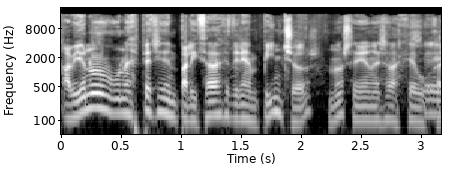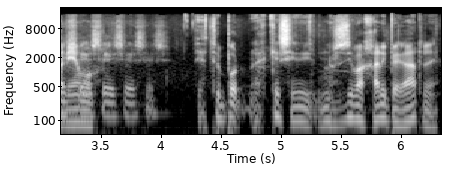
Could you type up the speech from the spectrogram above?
Había una especie de empalizadas que tenían pinchos, ¿no? Serían esas las que Sí, buscaríamos. Sí, sí, sí, sí. Estoy por. Es que si. No sé si bajar y pegarle.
